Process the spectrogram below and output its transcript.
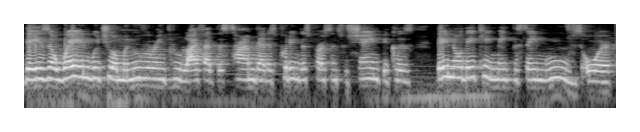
there is a way in which you are maneuvering through life at this time that is putting this person to shame because they know they can make the same moves or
